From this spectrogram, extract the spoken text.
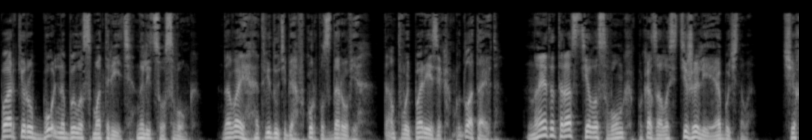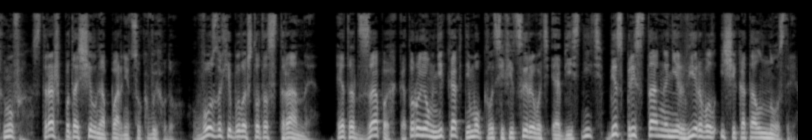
Паркеру больно было смотреть на лицо Свонг. «Давай отведу тебя в корпус здоровья. Там твой порезик подлатают». На этот раз тело Свонг показалось тяжелее обычного. Чихнув, страж потащил напарницу к выходу. В воздухе было что-то странное. Этот запах, который он никак не мог классифицировать и объяснить, беспрестанно нервировал и щекотал ноздри.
